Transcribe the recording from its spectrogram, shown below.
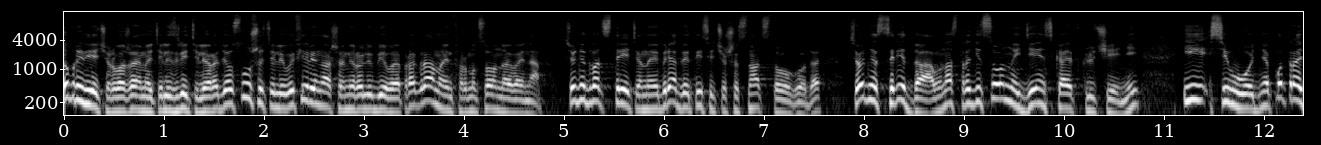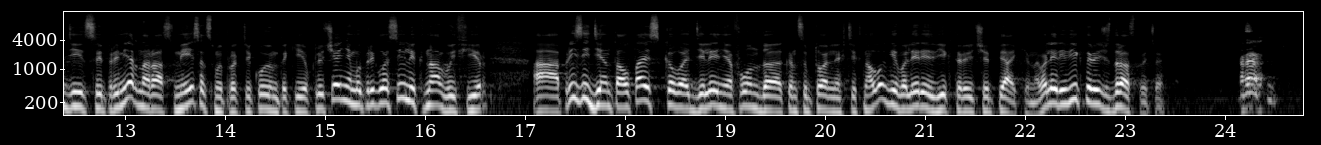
Добрый вечер, уважаемые телезрители и радиослушатели. В эфире наша миролюбивая программа «Информационная война». Сегодня 23 ноября 2016 года. Сегодня среда. У нас традиционный день скайп-включений. И сегодня, по традиции, примерно раз в месяц мы практикуем такие включения. Мы пригласили к нам в эфир а, президента Алтайского отделения Фонда концептуальных технологий Валерия Викторовича Пякина. Валерий Викторович, здравствуйте. Здравствуйте.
